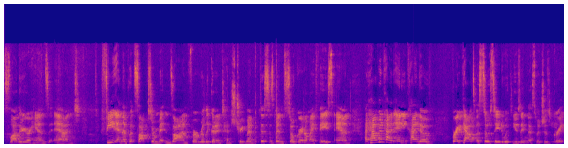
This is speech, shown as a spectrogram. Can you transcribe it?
slather your hands and feet and then put socks or mittens on for a really good intense treatment. But this has been so great on my face and I haven't had any kind of breakouts associated with using this, which is great.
